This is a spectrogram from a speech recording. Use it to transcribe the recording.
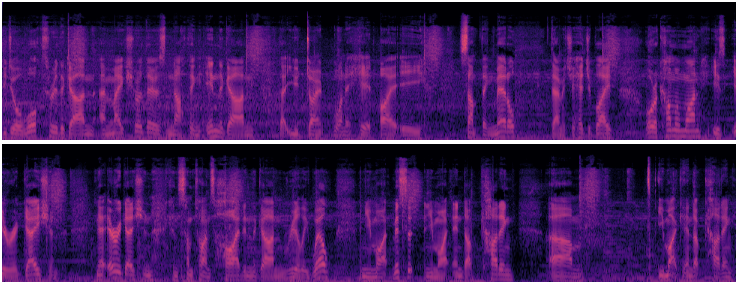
you do a walk through the garden and make sure there is nothing in the garden that you don't want to hit, i.e. something metal, damage your hedge blade, or a common one is irrigation. Now irrigation can sometimes hide in the garden really well and you might miss it and you might end up cutting um, you might end up cutting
